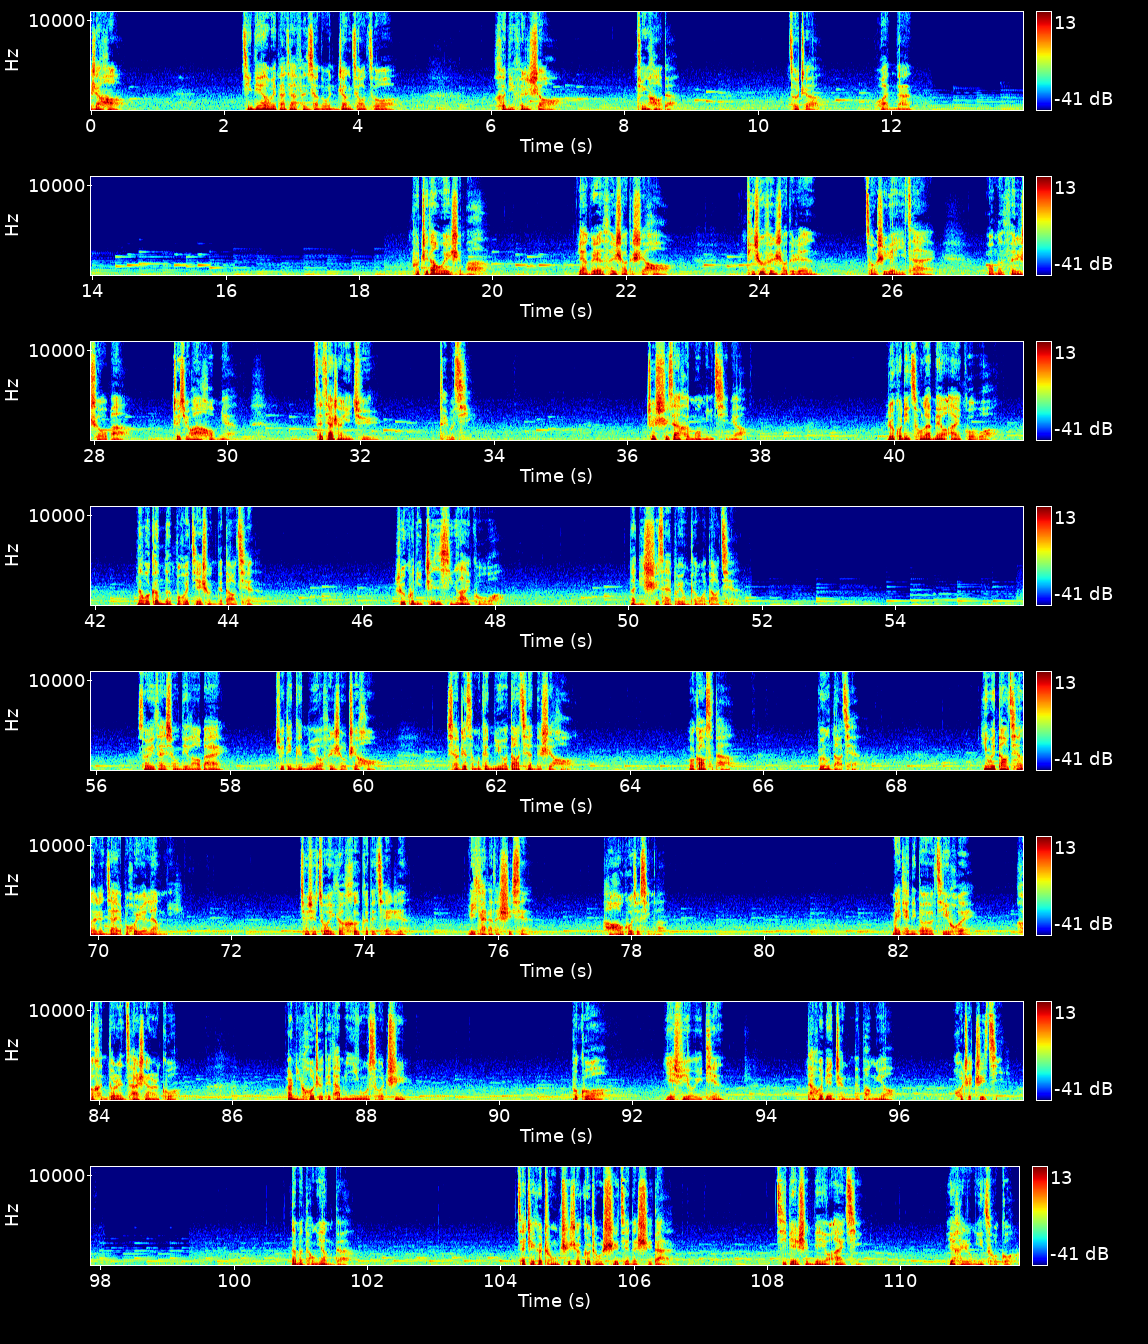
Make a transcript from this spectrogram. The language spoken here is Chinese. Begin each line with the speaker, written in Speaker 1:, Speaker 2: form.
Speaker 1: 晚上好。今天要为大家分享的文章叫做《和你分手挺好的》，作者皖南。不知道为什么，两个人分手的时候，提出分手的人总是愿意在。我们分手吧，这句话后面再加上一句“对不起”，这实在很莫名其妙。如果你从来没有爱过我，那我根本不会接受你的道歉。如果你真心爱过我，那你实在不用跟我道歉。所以在兄弟老白决定跟女友分手之后，想着怎么跟女友道歉的时候，我告诉他：“不用道歉，因为道歉了，人家也不会原谅你。就去做一个合格的前任，离开他的视线，好好过就行了。每天你都有机会和很多人擦身而过。”而你或者对他们一无所知，不过，也许有一天，他会变成你的朋友，或者知己。那么，同样的，在这个充斥着各种事件的时代，即便身边有爱情，也很容易错过。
